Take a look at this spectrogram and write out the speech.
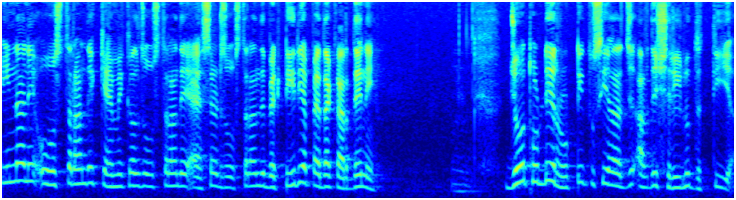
ਇਹਨਾਂ ਨੇ ਉਸ ਤਰ੍ਹਾਂ ਦੇ ਕੈਮੀਕਲਸ ਉਸ ਤਰ੍ਹਾਂ ਦੇ ਐਸਿਡਸ ਉਸ ਤਰ੍ਹਾਂ ਦੇ ਬੈਕਟੀਰੀਆ ਪੈਦਾ ਕਰਦੇ ਨੇ। ਜੋ ਤੁਹਾਡੀ ਰੋਟੀ ਤੁਸੀਂ ਅੱਜ ਆਪਦੇ ਸਰੀਰ ਨੂੰ ਦਿੱਤੀ ਆ,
